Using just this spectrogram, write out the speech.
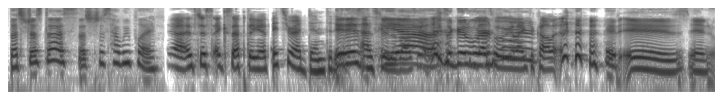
that's just us that's just how we play Yeah, it's just accepting it. It's your identity. it is as yeah Basket. that's a good word That's what we for like to call it. It is, and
